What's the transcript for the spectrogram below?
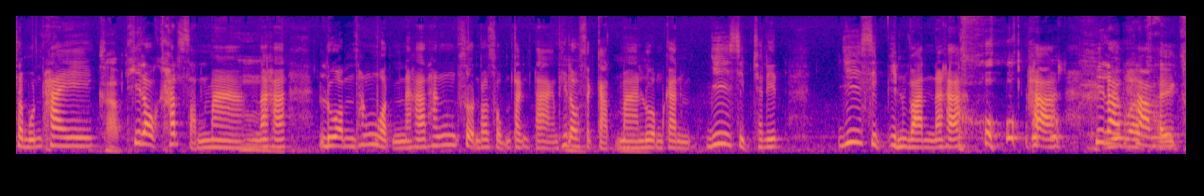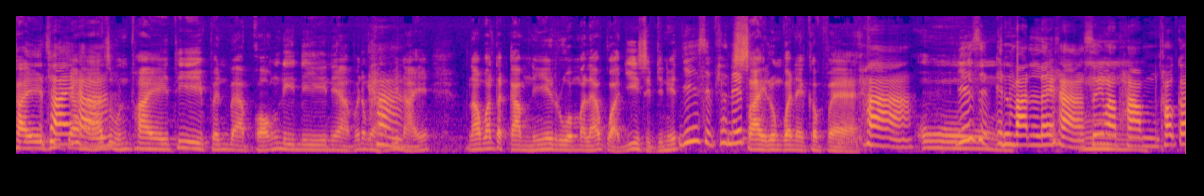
สมุนไพรครับที่เราคัดสรรมาอืมนะคะ รวมทั้งหมดนะคะ ทั้งส่วนผสมต่างๆ ที่เราสกัดมารวมกัน 20 ชนิด 20 อินวันนะคะค่ะที่เราเรียกว่าทใครใครำที่ใช่จะค่ะหาสมุนไพรที่เป็นแบบของดีๆเนี่ยไม่ต้องไปหาค่ะ ที่ไหน นวัตกรรมนี้รวมมาแล้วกว่า 20 ชนิด 20 ชนิดใส่ลงไปในกาแฟค่ะ โอ้ 20 อินวันเลยค่ะ อืม ซึ่งเราทำเขาก็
